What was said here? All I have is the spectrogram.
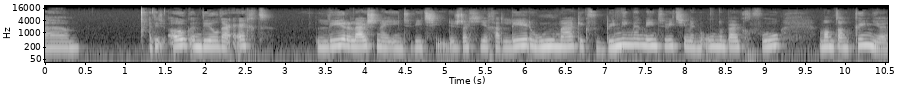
Uh, het is ook een deel daar echt leren luisteren naar je intuïtie. Dus dat je gaat leren hoe maak ik verbinding met mijn intuïtie, met mijn onderbuikgevoel. Want dan kun je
